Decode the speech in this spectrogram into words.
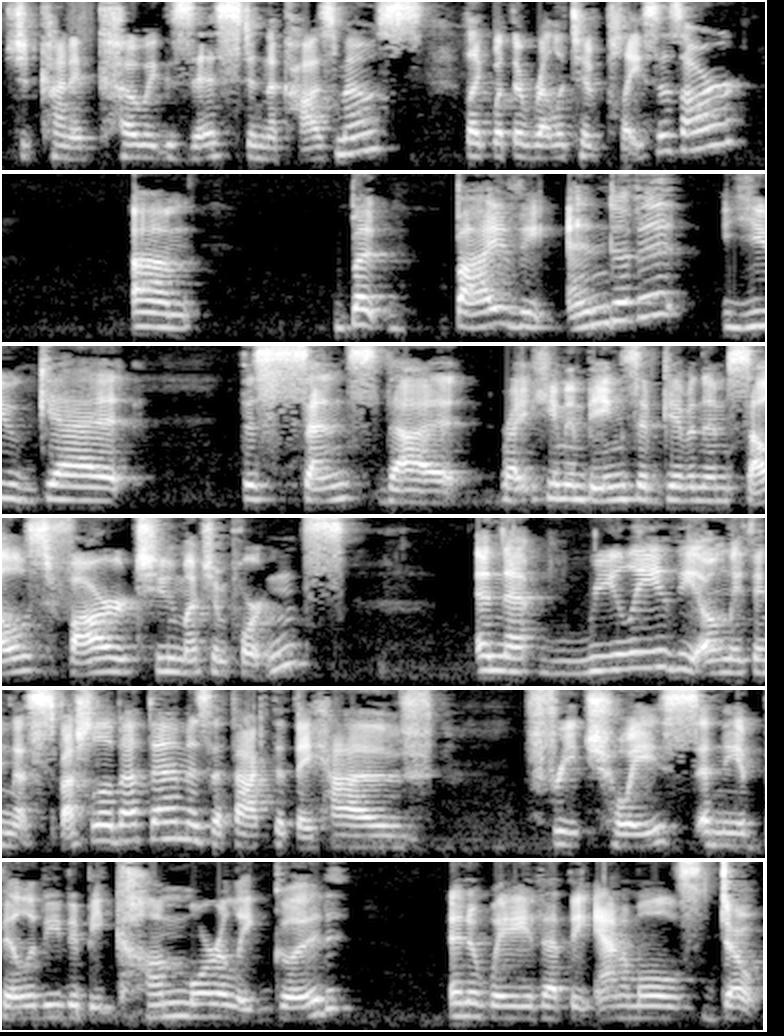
should kind of coexist in the cosmos like what the relative places are um, but by the end of it you get the sense that right human beings have given themselves far too much importance. And that really the only thing that's special about them is the fact that they have free choice and the ability to become morally good in a way that the animals don't.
